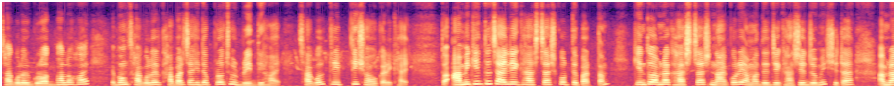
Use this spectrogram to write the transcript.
ছাগলের গ্রোথ ভালো হয় এবং ছাগলের খাবার চাহিদা প্রচুর বৃদ্ধি হয়। ছাগল তৃপ্তি সহকারে খায়। তো আমি কিন্তু চাইলে ঘাস চাষ করতে পারতাম, কিন্তু আমরা ঘাস চাষ না করে আমাদের যে ঘাসের জমি, সেটা আমরা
